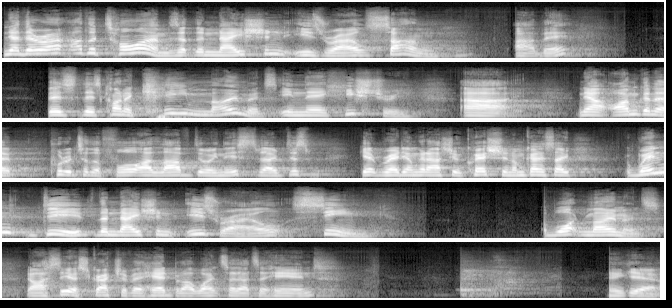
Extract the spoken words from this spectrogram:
Now, there are other times that the nation Israel sung, aren't there? There's, there's kind of key moments in their history. Uh, now, I'm going to put it to the floor. I love doing this. So just get ready. I'm going to ask you a question. I'm going to say, when did the nation Israel sing? What moments? Now, I see a scratch of a head, but I won't say that's a hand. Yeah.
